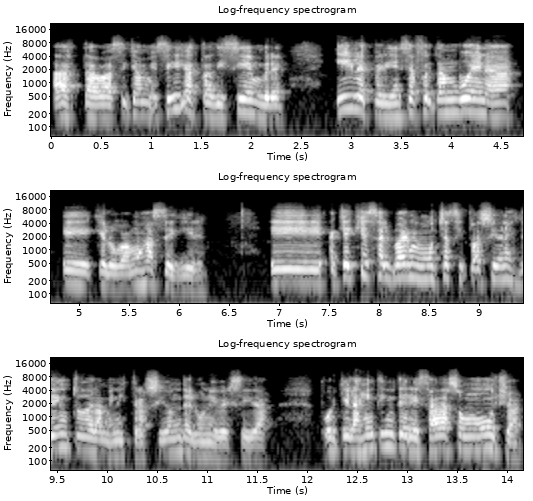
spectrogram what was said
hasta básicamente, sí, hasta diciembre. Y la experiencia fue tan buena eh, que lo vamos a seguir. Eh, aquí hay que salvar muchas situaciones dentro de la administración de la universidad, porque la gente interesada son muchas,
